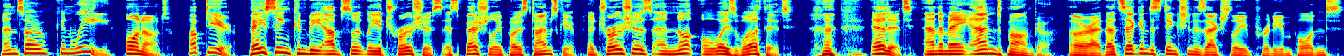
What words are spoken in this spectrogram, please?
And so can we. Or not. Up to you. Pacing can be absolutely atrocious, especially post time skip. Atrocious and not always worth it. Edit, anime and manga. Alright, that second distinction is actually pretty important.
